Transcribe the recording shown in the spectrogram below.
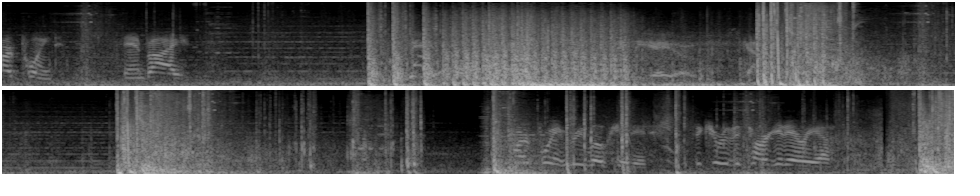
hardpoint. Stand by. Hardpoint relocated. Secure the target area.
